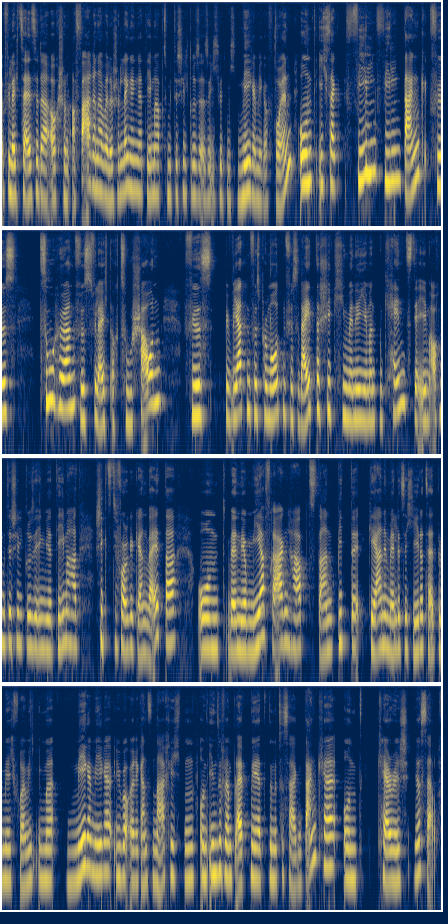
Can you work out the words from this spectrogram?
Vielleicht seid ihr da auch schon erfahrener, weil ihr schon länger ein Thema habt mit der Schilddrüse. Also ich würde mich mega, mega freuen. Und ich sage vielen, vielen Dank fürs Zuhören, fürs vielleicht auch Zuschauen, fürs Bewerten, fürs Promoten, fürs Weiterschicken. Wenn ihr jemanden kennt, der eben auch mit der Schilddrüse irgendwie ein Thema hat, schickt die Folge gern weiter. Und wenn ihr mehr Fragen habt, dann bitte gerne meldet sich jederzeit bei mir. Ich freue mich immer mega, mega über eure ganzen Nachrichten. Und insofern bleibt mir jetzt nur mehr zu sagen, danke und cherish yourself.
